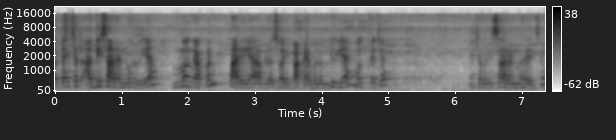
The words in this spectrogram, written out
आता ह्याच्यात आधी सारण भरूया. मग आपण पाऱ्या आपलं सॉरी पाकळ्या बनवून घेऊया मोदकाच्या. याच्यामध्ये सारण भरायचं.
